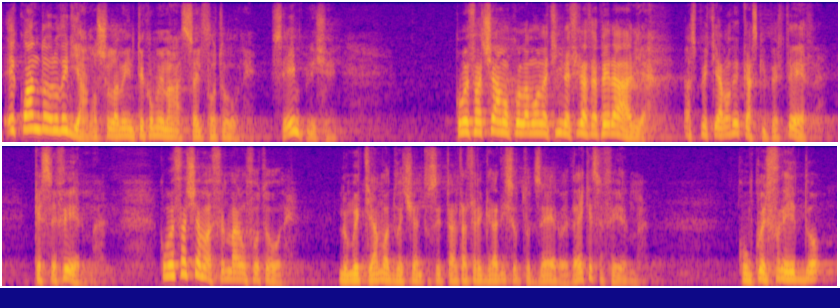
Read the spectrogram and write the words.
E quando lo vediamo solamente come massa il fotone? Semplice. Come facciamo con la monetina tirata per aria? Aspettiamo che caschi per terra, che si ferma. Come facciamo a fermare un fotone? Lo mettiamo a 273 gradi sotto zero e dai che si ferma. Con quel freddo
